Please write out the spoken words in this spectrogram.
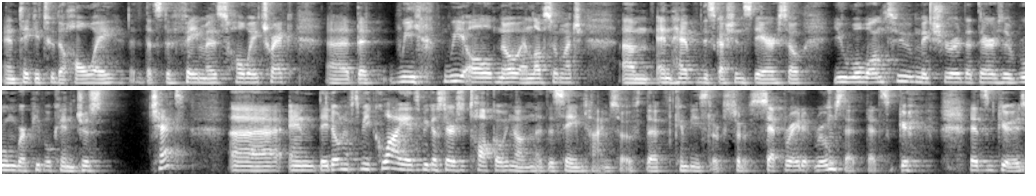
and take it to the hallway. That's the famous hallway track uh, that we we all know and love so much um, and have discussions there. So you will want to make sure that there's a room where people can just chat uh, and they don't have to be quiet because there's a talk going on at the same time. So if that can be sort of, separated rooms, that that's good. that's good.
